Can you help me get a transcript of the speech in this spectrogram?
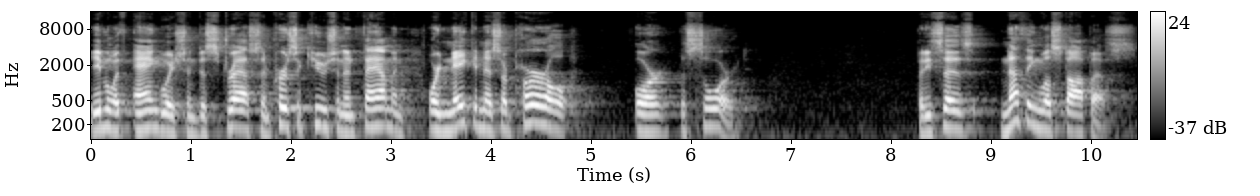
even with anguish and distress and persecution and famine or nakedness or peril or the sword. But he says, nothing will stop us.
